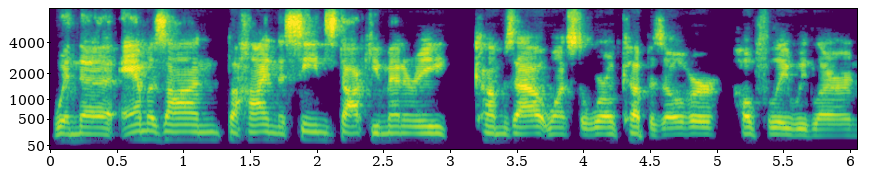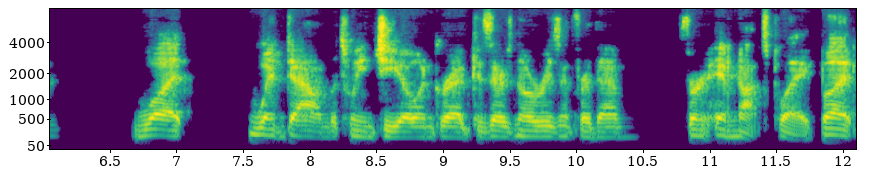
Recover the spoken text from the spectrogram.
When the Amazon behind the scenes documentary comes out once the World Cup is over, hopefully we learn what went down between Gio and Greg because there's no reason for them for him not to play. But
